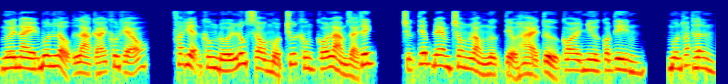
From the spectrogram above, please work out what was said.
Người này buôn lậu là cái khôn khéo, phát hiện không đối lúc sau một chút không có làm giải thích, trực tiếp đem trong lòng ngực tiểu hài tử coi như con tin, muốn thoát thân.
